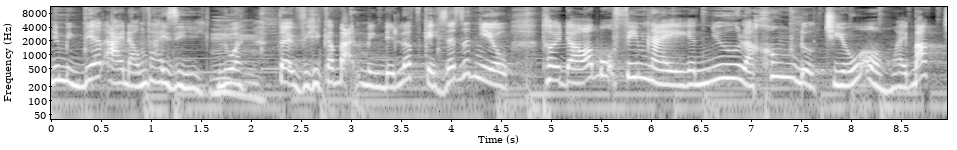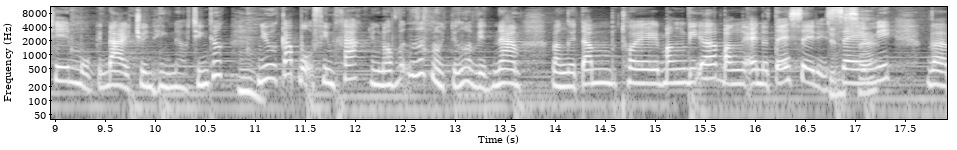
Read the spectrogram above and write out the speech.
nhưng mình biết ai đóng vai gì Ừm. luôn tại vì các bạn mình đến lớp kể rất rất nhiều thời đó bộ phim này gần như là không được chiếu ở ngoài bắc trên một cái đài truyền hình nào chính thức Ừm. như các bộ phim khác nhưng nó vẫn rất nổi tiếng ở Việt Nam và người ta thuê băng đĩa băng NTSC để Chính xem xác. ý và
